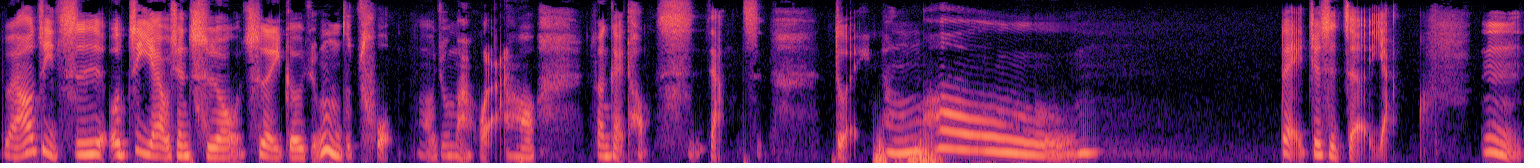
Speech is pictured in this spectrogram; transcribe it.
对，然后自己吃，我自己也有先吃哦，吃了一个，觉得嗯不错，然后就买回来，然后分给同事这样子，对，然后对，就是这样，嗯。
